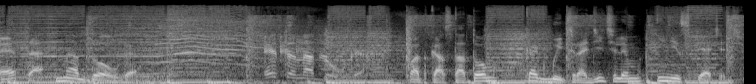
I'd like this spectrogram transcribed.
Это надолго. Это надолго. Подкаст о том, как быть родителем и не спятить.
